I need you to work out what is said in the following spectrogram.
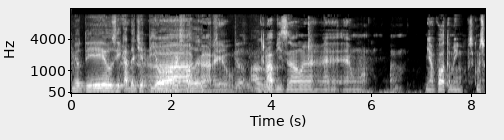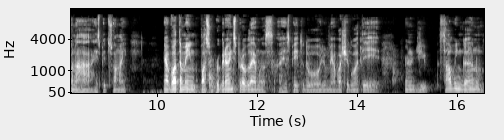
meu Deus, e cada dia pior. Ah, fala, cara, eu... A visão é, é, é um... Minha avó também, você começou a narrar a respeito de sua mãe. Minha avó também passou por grandes problemas a respeito do olho. Minha avó chegou a ter, torno de, salvo engano,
